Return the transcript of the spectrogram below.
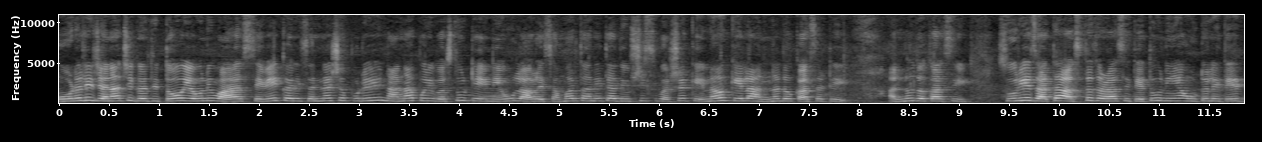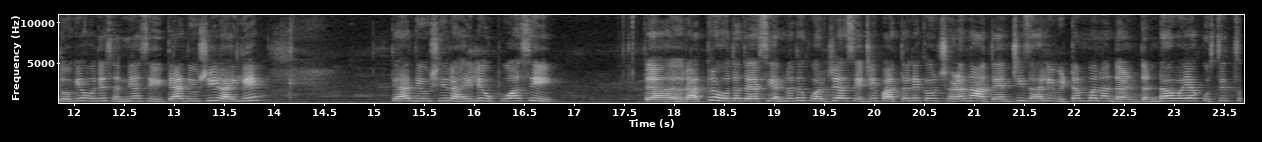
मोडली जनाची गती तो येऊन वा सेवे करी. संन्याशापुढे नानापुरी वस्तू ठे नेऊ लागले. समर्थाने त्या दिवशी स्पर्श के न केला अन्नदोकासाठी अन्नदोकासी. सूर्य जाता अस्त तळासी तेथून या उठले. ते दोघे होते संन्यासी. त्या दिवशी राहिले त्या दिवशी राहिले उपवासी. त्या रात्र होता त्यासी अन्नदक वर्ज असे. जे पातले करून छळना त्यांची झाली विटंबना दंड दंडावया कुस्तीत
